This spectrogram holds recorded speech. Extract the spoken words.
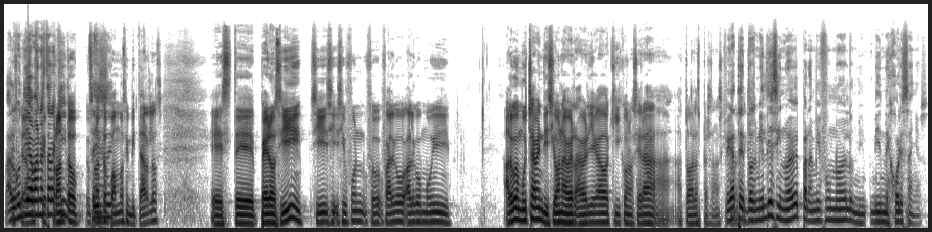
Algún día van a que estar pronto, aquí. Pronto sí, sí. podamos invitarlos. Este, pero sí, sí, sí, sí fue, un- fue, fue algo, algo muy... Algo de mucha bendición haber, haber llegado aquí y conocer a, a- todas las personas. Que Fíjate, conocí. 2019 para mí fue uno de los, mi- mis mejores años.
